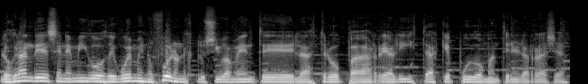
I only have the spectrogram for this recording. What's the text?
Los grandes enemigos de Güemes no fueron exclusivamente las tropas realistas que pudo mantener a raya,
